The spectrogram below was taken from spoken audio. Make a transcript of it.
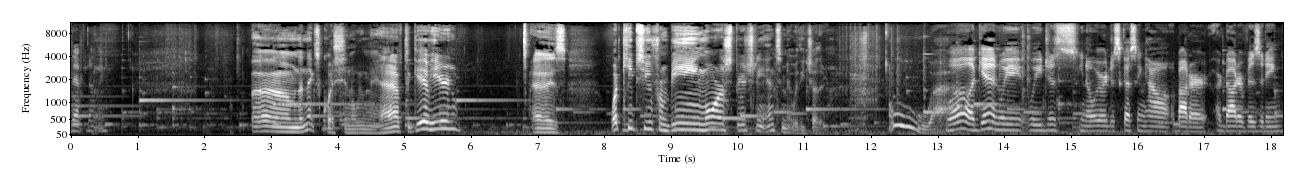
Definitely. Um, the next question we may have to give here is what keeps you from being more spiritually intimate with each other? Ooh, wow. Well, again, we we just you know we were discussing how about our our daughter visiting,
